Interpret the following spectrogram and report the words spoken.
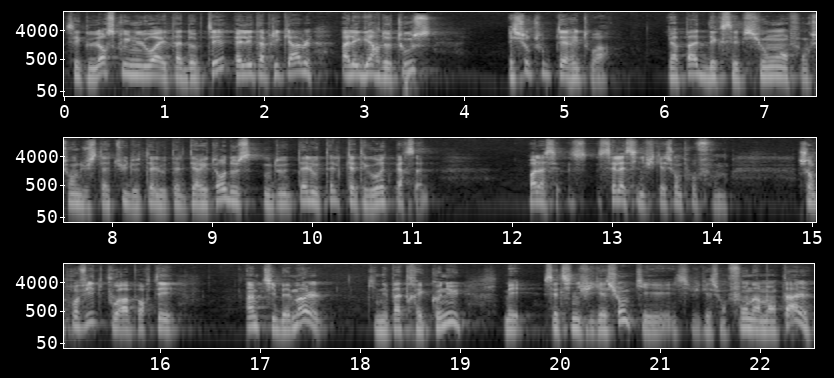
c'est que lorsqu'une loi est adoptée, elle est applicable à l'égard de tous et sur tout le territoire. Il Il n'y a pas d'exception en fonction du statut de tel ou tel territoire ou de telle ou telle catégorie de personnes. Voilà, c'est la signification profonde. J'en profite pour apporter un petit bémol qui n'est pas très connu, mais cette signification, qui est une signification fondamentale,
